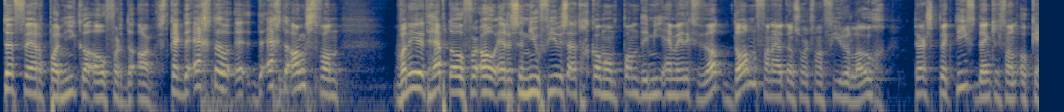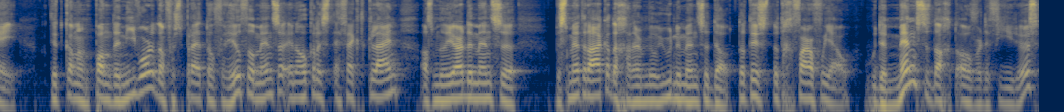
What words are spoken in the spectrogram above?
te ver panieken over de angst. Kijk, de echte, eh, de echte angst van... Wanneer je het hebt over, oh, er is een nieuw virus uitgekomen, een pandemie en weet ik veel wat. Dan vanuit een soort van viroloog perspectief denk je van, oké, dit kan een pandemie worden. Dan verspreidt het over heel veel mensen. En ook al is het effect klein, als miljarden mensen besmet raken, dan gaan er miljoenen mensen dood. Dat is het gevaar voor jou. Hoe de mensen dachten over de virus,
